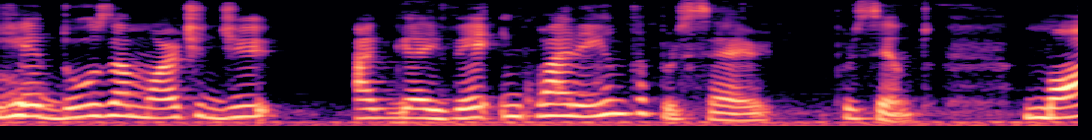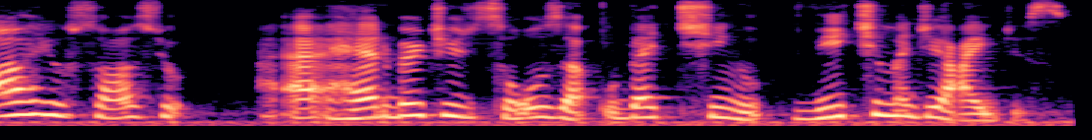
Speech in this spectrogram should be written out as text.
e reduz a morte de HIV em 40%. Morre o sócio Herbert de Souza, o Betinho, vítima de AIDS.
